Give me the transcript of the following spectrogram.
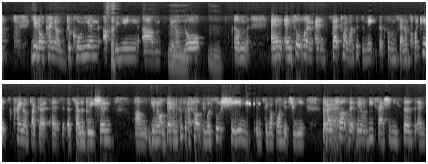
you know, kind of draconian upbringing. Um, you know, no um, and and so when and that's why I wanted to make the film Centerpoint Kids kind of like a as a celebration, um, you know, of them because I felt they were so shamed in Singapore history, but I felt that they were these fashionistas and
